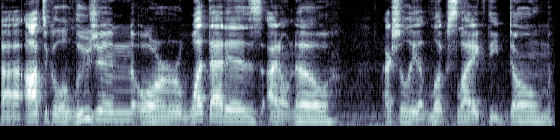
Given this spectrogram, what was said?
uh, optical illusion or what that is, I don't know. Actually, it looks like the dome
